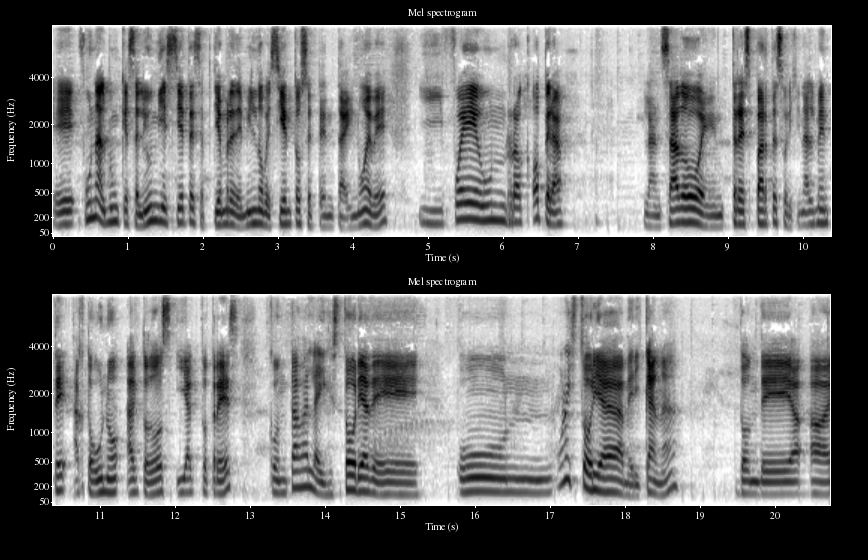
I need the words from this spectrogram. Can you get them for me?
Eh, fue un álbum que salió un 17 de septiembre de 1979 y fue un rock ópera lanzado en tres partes originalmente, acto 1, acto 2 y acto 3, contaba la historia de un- una historia americana donde ah, ah,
